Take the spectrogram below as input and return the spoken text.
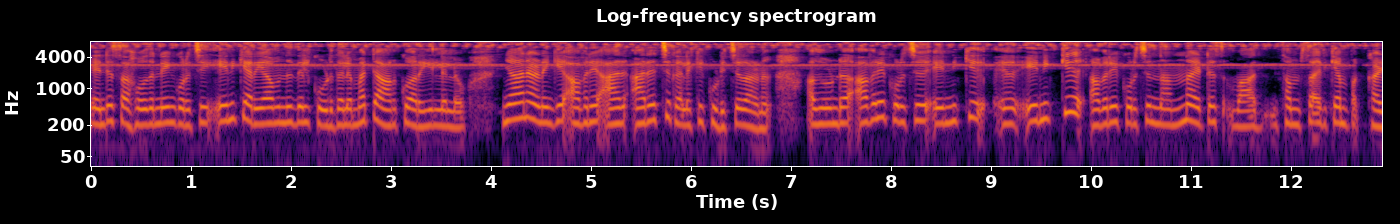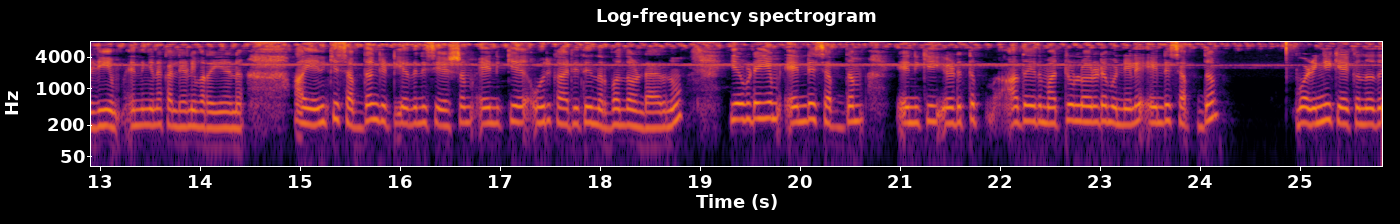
എന്റെ സഹോദരനെയും കുറിച്ച് എനിക്കറിയാവുന്നതിൽ കൂടുതൽ മറ്റാർക്കും അറിയില്ലല്ലോ. ഞാനാണെങ്കിൽ അവരെ അര- അരച്ച് കലക്കി കുടിച്ചതാണ്. അതുകൊണ്ട് അവരെക്കുറിച്ച് എനിക്ക് എനിക്ക് അവരെക്കുറിച്ച് നന്നായിട്ട് സംസാരിക്കാൻ കഴിയും എന്നിങ്ങനെ കല്യാണി പറയുകയാണ്. ആ എനിക്ക് ശബ്ദം കിട്ടിയതിന് ശേഷം എനിക്ക് ഒരു കാര്യത്തിൽ നിർബന്ധമുണ്ടായിരുന്നു എവിടെയും എന്റെ ശബ്ദം എനിക്ക് എടുത്ത് അതായത് മറ്റുള്ളവരുടെ മുന്നിൽ എന്റെ ശബ്ദം വഴങ്ങി കേൾക്കുന്നത്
